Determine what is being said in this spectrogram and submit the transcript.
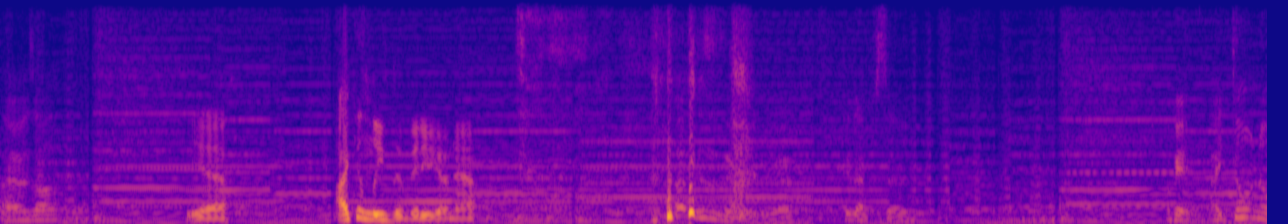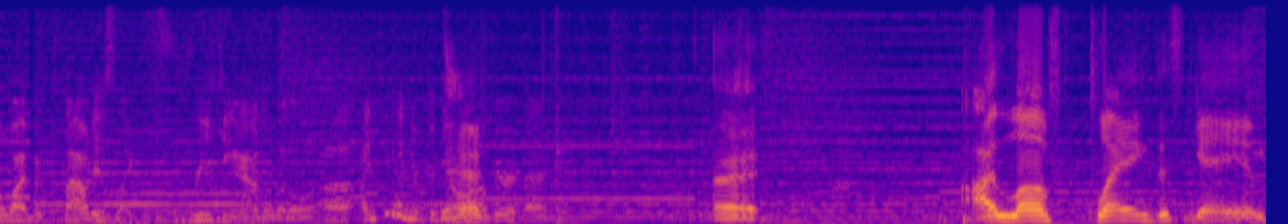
That was all. Yeah. I can leave the video now. Oh, this is a good video. Good episode. Okay, I don't know why, but Cloud is like freaking out a little. Uh, I need a new controller. Yeah. I'll be right back. Alright. I love playing this game.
